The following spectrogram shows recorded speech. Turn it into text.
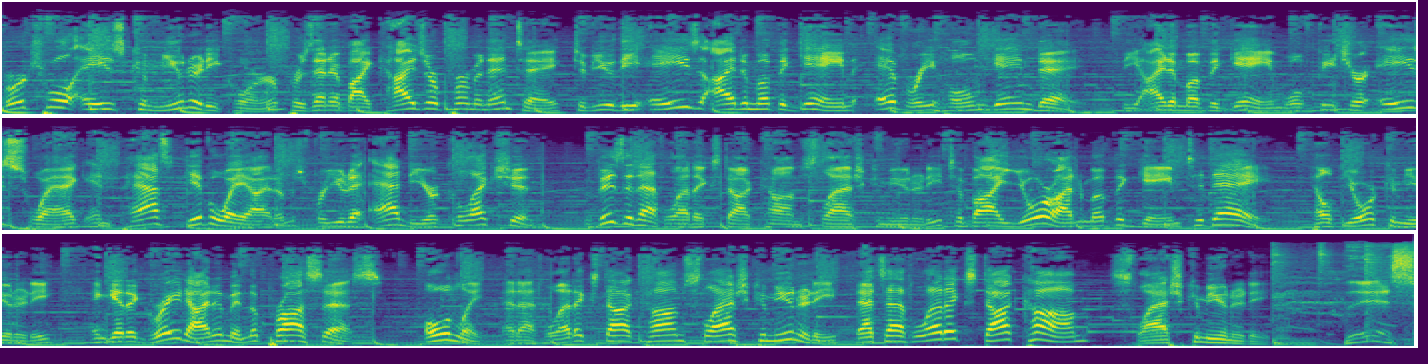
virtual A's Community Corner presented by Kaiser Permanente to view the A's item of the game every home game day. The item of the game will feature A's swag and past giveaway items for you to add to your collection. Visit athletics.com slash community to buy your item of the game today. Help your community and get a great item in the process. Only at athletics.com slash community. That's athletics.com slash community. This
